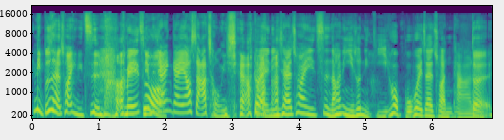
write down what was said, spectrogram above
你不是才穿一次吗？没错，你们家应该要杀虫一下。对，你才穿一次，然后你说你以后不会再穿它了。对，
